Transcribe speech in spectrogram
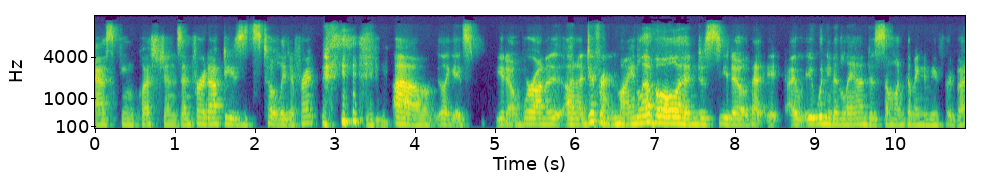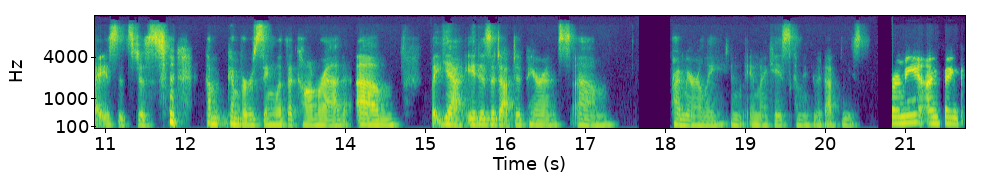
asking questions. And for adoptees it's totally different. Mm-hmm. um, like it's you know we're on a on a different mind level and just you know that it, I, it wouldn't even land as someone coming to me for advice. It's just com- conversing with a comrade. Um, but yeah it is adoptive parents um, primarily in, in my case coming to adoptees. For me i think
